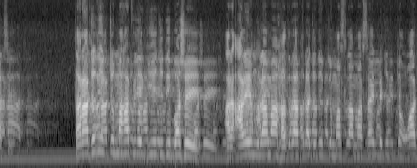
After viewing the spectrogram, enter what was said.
আছে তারা যদি একটু মাহফিলে গিয়ে যদি বসে, আর আরে মুলামা হাজরাতরা যদি একটু মাসলা, মাসাইলে যদি একটু ওয়াজ,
